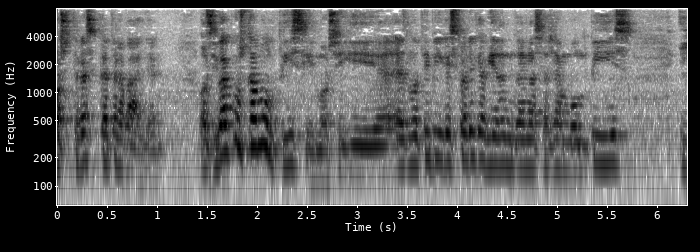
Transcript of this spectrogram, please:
ostres, que treballen. Els hi va costar moltíssim, o sigui, és la típica història que havien d'anar assajar amb un pis i,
